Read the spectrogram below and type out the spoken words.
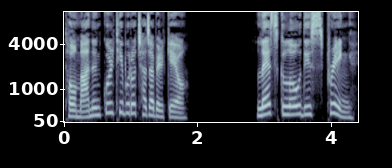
더 많은 꿀팁으로 찾아뵐게요. Let's glow this spring.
